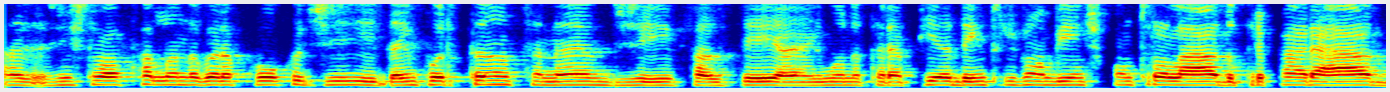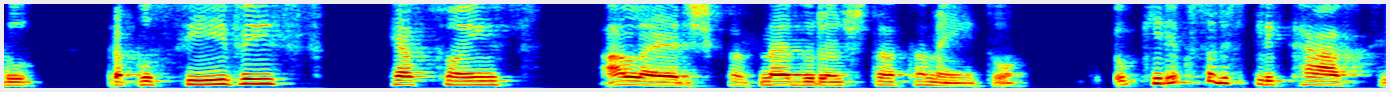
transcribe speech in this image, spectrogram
a gente estava falando agora há pouco de, da importância né, de fazer a imunoterapia dentro de um ambiente controlado, preparado para possíveis reações alérgicas né, durante o tratamento. Eu queria que o senhor explicasse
